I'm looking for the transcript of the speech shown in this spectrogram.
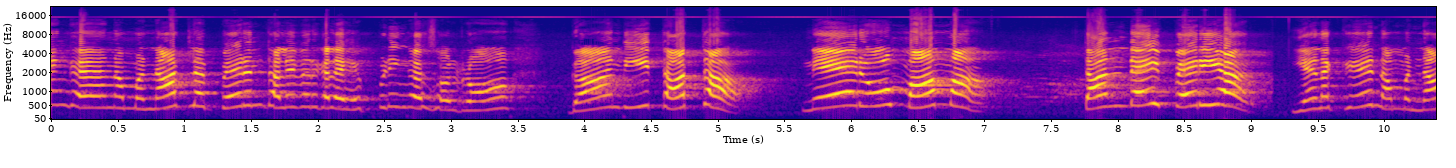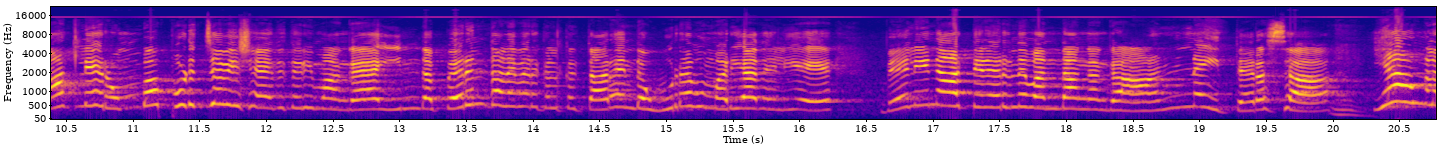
ஏங்க நம்ம நாட்டுல பெருந்தலைவர்களை எப்படிங்க சொல்றோம்? காந்தி தாத்தா நேரு மாமா தந்தை பெரியார். எனக்கு நம்ம நாட்டிலே ரொம்ப பிடிச்ச விஷயம் எது தெரியுமாங்க? இந்த பெருந்தலைவர்களுக்கு தர இந்த உறவு மரியாதையிலேயே வெளிநாட்டிலிருந்து வந்தாங்கங்க அன்னை தெரசா. ஏன் அவங்கள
